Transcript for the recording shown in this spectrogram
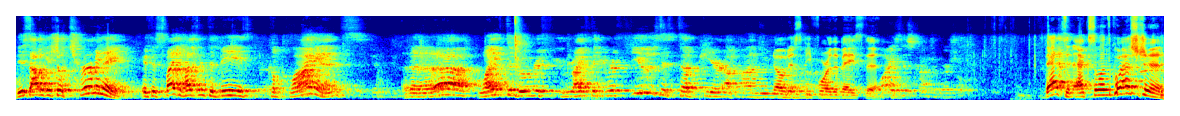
this obligation shall terminate if despite the husband to be's compliance, Da, da, da, da. Wife to be, ref- wife to be refuses to appear upon due notice before the Beis Din. Why is this controversial? That's an excellent question.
